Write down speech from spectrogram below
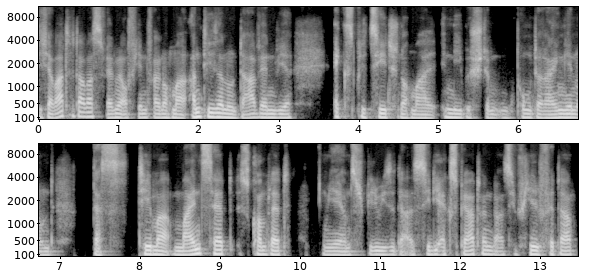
dich erwartet da was, werden wir auf jeden Fall nochmal anteasern und da werden wir explizit nochmal in die bestimmten Punkte reingehen und das Thema Mindset ist komplett Miriams Spielwiese, da ist sie die Expertin, da ist sie viel fitter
